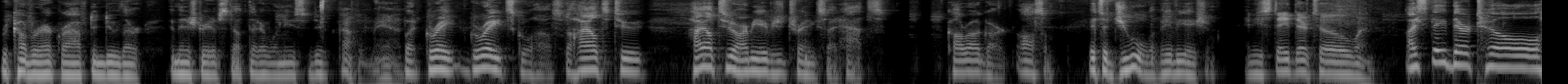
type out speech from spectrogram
recover aircraft and do their administrative stuff that everyone needs to do. Oh man. But great, great schoolhouse. The high altitude, high altitude Army Aviation Training Site, HAATS, Colorado Guard. Awesome. It's a jewel of aviation. And you stayed there till when? I stayed there till,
